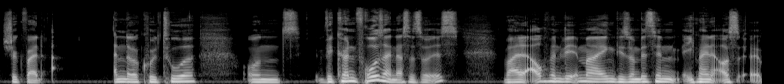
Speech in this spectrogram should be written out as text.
Stück weit andere Kultur und wir können froh sein, dass es so ist, weil auch wenn wir immer irgendwie so ein bisschen, ich meine, aus, äh,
